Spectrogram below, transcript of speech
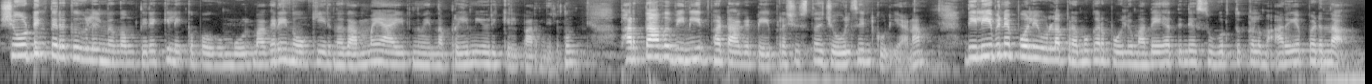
ഷൂട്ടിംഗ് തിരക്കുകളിൽ നിന്നും തിരക്കിലേക്ക് പോകുമ്പോൾ മകനെ നോക്കിയിരുന്നത് അമ്മയായിരുന്നു എന്ന പ്രേമി ഒരിക്കൽ പറഞ്ഞിരുന്നു. ഭർത്താവ് വിനീത് ഭട്ടാകട്ടെ പ്രശസ്ത ജോത്സ്യൻ കൂടിയാണ്. ദിലീപിനെ പോലെയുള്ള പ്രമുഖർ പോലും അദ്ദേഹത്തിന്റെ സുഹൃത്തുക്കളും അറിയപ്പെടുന്ന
